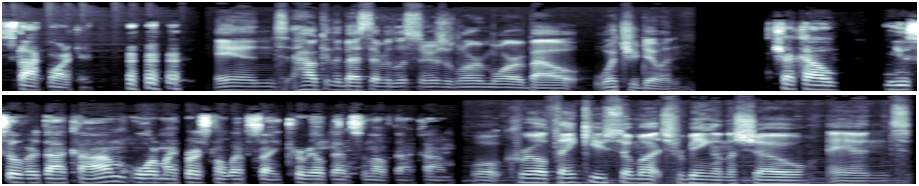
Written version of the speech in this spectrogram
stock market. And how can the best ever listeners learn more about what you're doing? Check out newsilver.com or my personal website, KirillBensonoff.com. Well, Kirill, thank you so much for being on the show and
